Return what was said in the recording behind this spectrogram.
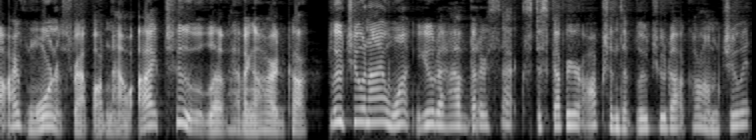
I've worn a strap on now. I too love having a hard cock. Blue Chew and I want you to have better sex. Discover your options at bluechew.com. Chew it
